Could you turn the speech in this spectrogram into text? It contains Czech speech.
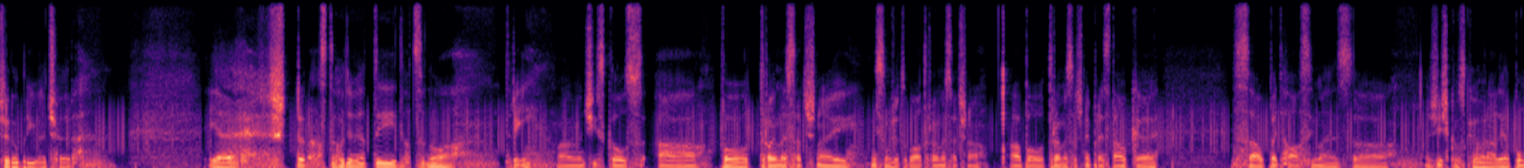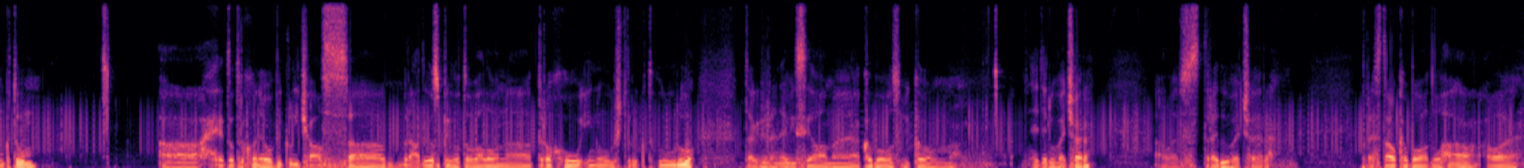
takže dobrý večer. Je 14.9.2003, máme skos a po trojmesačnej, myslím, že to bola trojmesačná, a po trojmesačnej prestávke sa opäť hlásime z Žižkovského rádia Punktum a je to trochu neobvyklý čas a rádio spivotovalo na trochu inú štruktúru, takže nevysielame ako bolo zvykom v nedelu večer, ale v stredu večer prestávka bola dlhá, ale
